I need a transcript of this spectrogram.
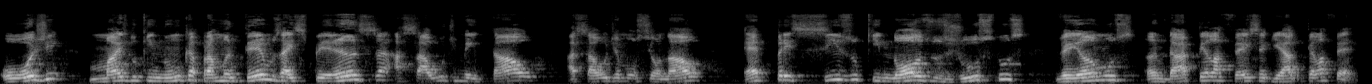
Hoje, mais do que nunca, para mantermos a esperança, a saúde mental, a saúde emocional, é preciso que nós, os justos, venhamos andar pela fé e ser guiados pela fé.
